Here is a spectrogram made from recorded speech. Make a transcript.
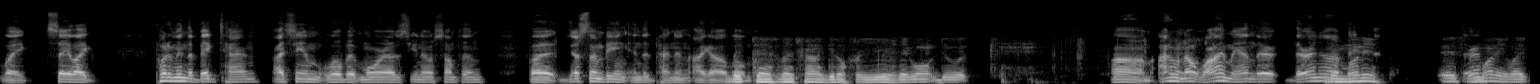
Like, say, like, put them in the Big Ten. I see them a little bit more as you know something. But just them being independent, I got a little. Big Ten's been trying to get them for years. They won't do it. Um, I don't know why, man. They're they're in a the money, it's the in- money. Like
